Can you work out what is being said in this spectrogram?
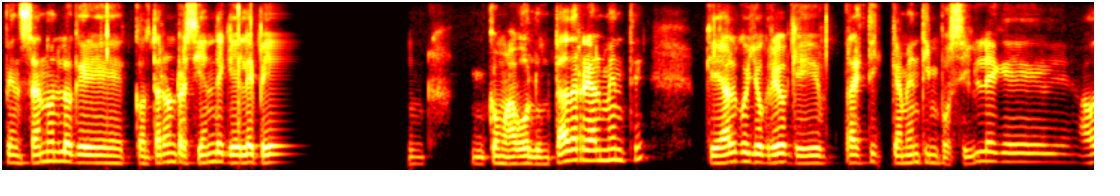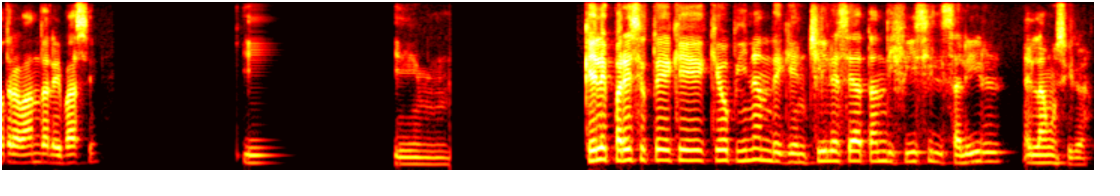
pensando en lo que contaron recién de que LP como a voluntad realmente, que algo yo creo que es prácticamente imposible que a otra banda le pase. Y, y, ¿qué les parece a ustedes? ¿Qué, ¿Qué opinan de que en Chile sea tan difícil salir en la música?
